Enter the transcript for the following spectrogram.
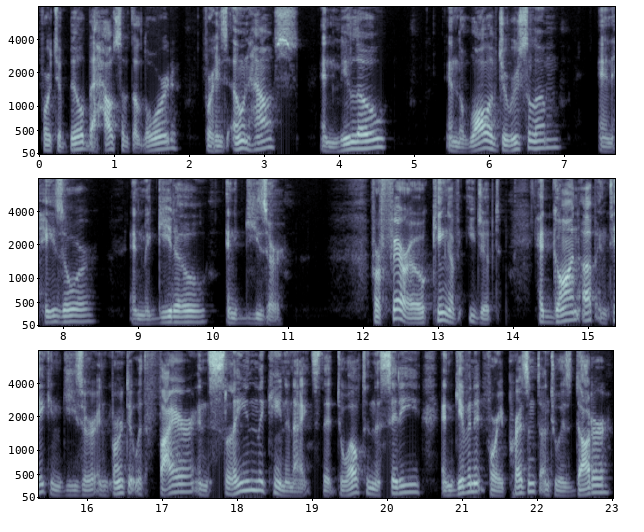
for to build the house of the Lord, for his own house, and Millo, and the wall of Jerusalem, and Hazor, and Megiddo, and Gezer. For Pharaoh, king of Egypt, had gone up and taken Gezer and burnt it with fire and slain the Canaanites that dwelt in the city and given it for a present unto his daughter,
